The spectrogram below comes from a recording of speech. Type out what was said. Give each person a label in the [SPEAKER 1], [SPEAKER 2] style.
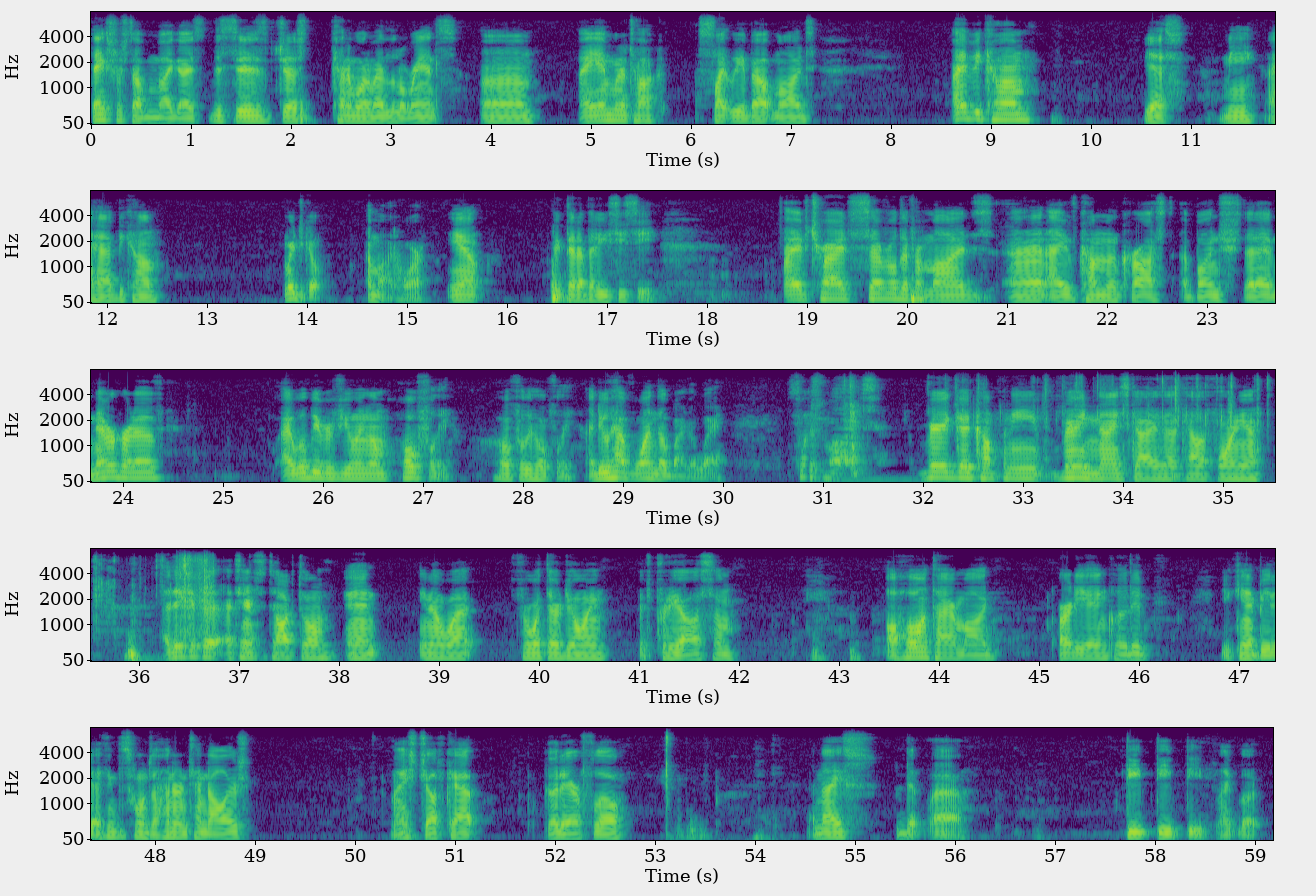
[SPEAKER 1] thanks for stopping by, guys. This is just kind of one of my little rants. Um, I am going to talk slightly about mods. I've become, yes, me, I have become, where'd you go? A mod whore. Yeah, picked that up at ECC. I've tried several different mods, and I've come across a bunch that I've never heard of. I will be reviewing them, hopefully. Hopefully, hopefully. I do have one, though, by the way. Switch Mods. Very good company. Very nice guys out of California. I did get the, a chance to talk to them, and you know what? For what they're doing, it's pretty awesome. A whole entire mod, RDA included. You can't beat it. I think this one's $110. Nice chuff cap. Good airflow. A nice uh, deep, deep, deep. Like, look.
